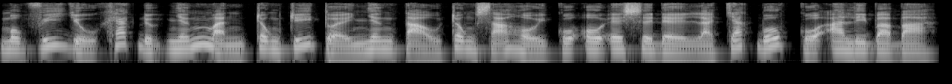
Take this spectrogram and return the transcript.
Một ví dụ khác được nhấn mạnh trong trí tuệ nhân tạo trong xã hội của OECD là chatbot của Alibaba,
